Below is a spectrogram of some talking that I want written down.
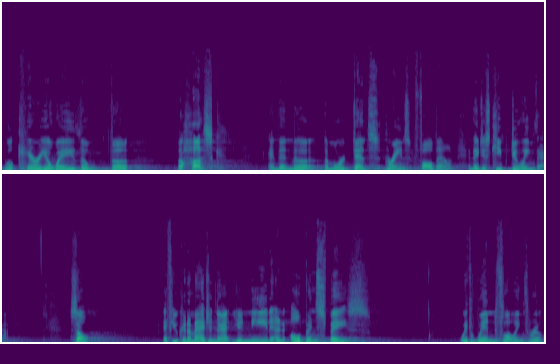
will carry away the, the, the husk, and then the, the more dense grains fall down. And they just keep doing that. So, if you can imagine that, you need an open space with wind flowing through.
